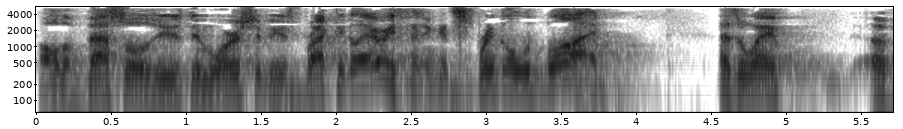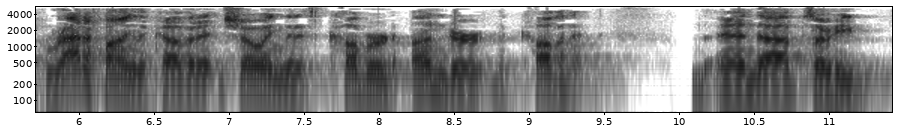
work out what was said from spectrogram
all the vessels used in worship, because practically everything. It's sprinkled with blood as a way of, of ratifying the covenant and showing that it's covered under the covenant. And uh, so he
